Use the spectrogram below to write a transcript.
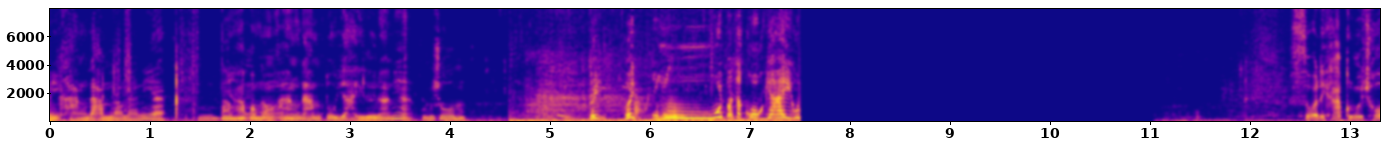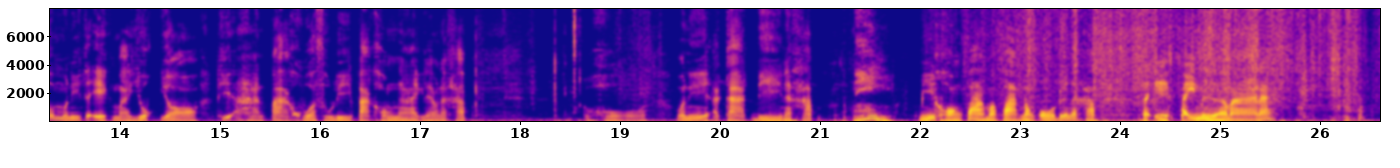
มีคางดำแล้วนะเนี่ย นี่ครับปลาหมอคางดำตัวใหญ่เลยนะเนี่ยคุณผู้ชม เฮ้ยเฮ้ยโอ้โหปลาตะโกกใหญ่สวัสดีครับคุณผู้ชมวันนี้เจะเอกมายกยอที่อาหารป่าครัวสุรีปากคลองนาอีกแล้วนะครับ โอ้โห วันนี้อากาศดีนะครับ นี่มีของฝากมาฝากน้องโอ๊ตด้วยนะครับตะเอกไปเหนือมานะ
